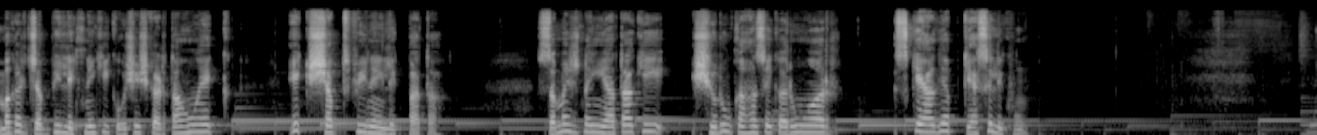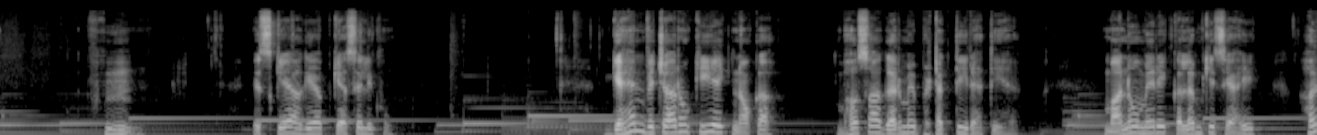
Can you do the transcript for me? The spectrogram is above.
मगर जब भी लिखने की कोशिश करता हूँ, एक एक शब्द भी नहीं लिख पाता। समझ नहीं आता कि शुरू कहाँ से करूँ और इसके आगे अब कैसे लिखूँ। हम्म इसके आगे अब कैसे लिखूं? गहन विचारों की एक नौका भवसागर में भटकती रहती है। मानो मेरे कलम की स्याही हर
